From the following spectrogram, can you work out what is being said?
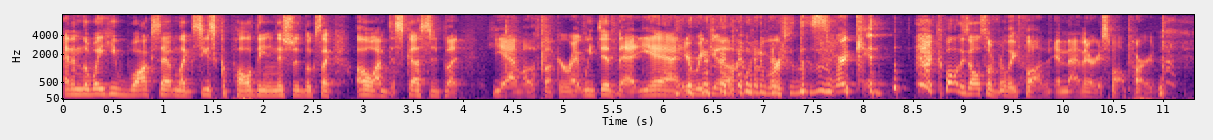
And then the way he walks out and like sees Capaldi and initially looks like, oh, I'm disgusted, but yeah, motherfucker, right? We did that. Yeah, here we go. This is working. Capaldi's also really fun in that very small part.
